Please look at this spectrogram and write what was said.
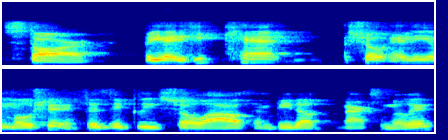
Star, but yet he can't show any emotion and physically show out and beat up Maximilian.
